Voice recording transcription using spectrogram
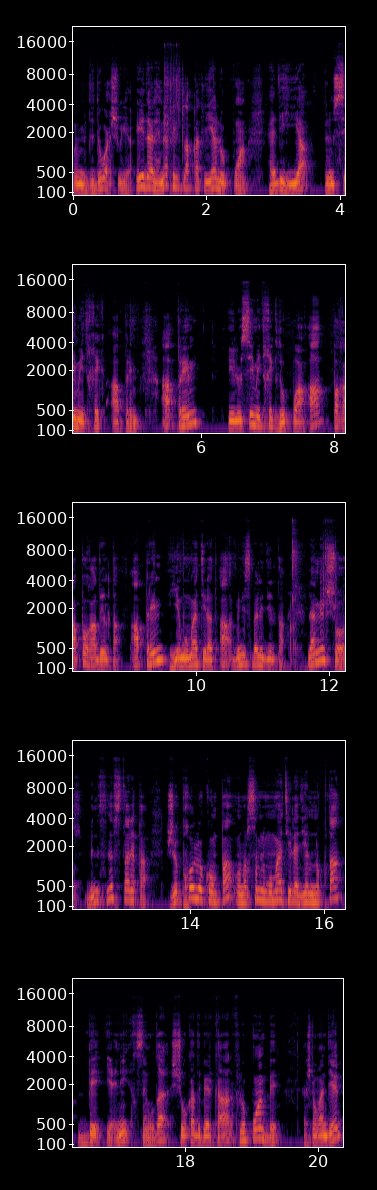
ونمددو واحد شوية. اذا هنا فين تلاقات ليا le point هذه هي le symétrique A prime A prime et le symétrique du point A par rapport à delta. A' هي مماثلة A بالنسبة لدلتا. La même chose. بنفس الطريقة. Je prends le compas ونرسم المماثلة ديال النقطة B. يعني خصني نوضع الشوكة د البركار في le point B. أشنو غندير؟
